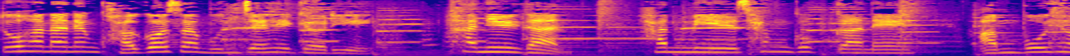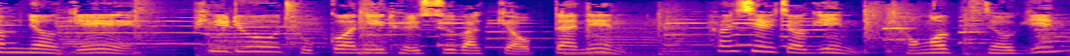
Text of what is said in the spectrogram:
또 하나는 과거사 문제 해결이 한일 간, 한미일 3국 간의 안보 협력의 필요 조건이 될 수밖에 없다는 현실적인 경험적인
